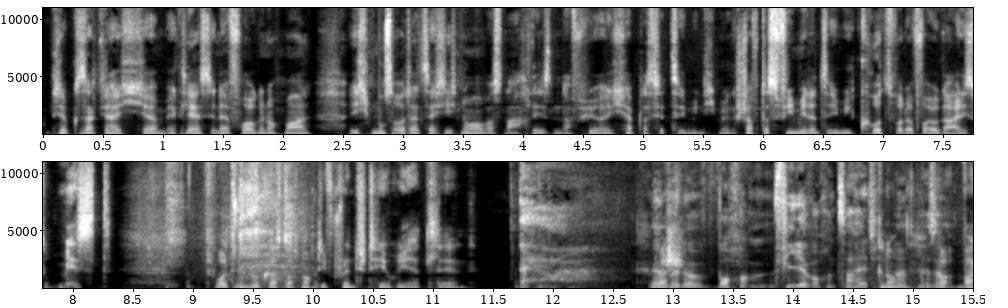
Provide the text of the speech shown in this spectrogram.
und ich habe gesagt, ja, ich ähm, erkläre es in der Folge nochmal. Ich muss aber tatsächlich nochmal was nachlesen dafür. Ich habe das jetzt irgendwie nicht mehr geschafft. Das fiel mir dann irgendwie kurz vor der Folge eigentlich so, Mist. Ich wollte dem Lukas doch noch die Fringe-Theorie erklären. Haben ja nur Wochen, viele Wochen Zeit. Genau. Ne? Also, Wa-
